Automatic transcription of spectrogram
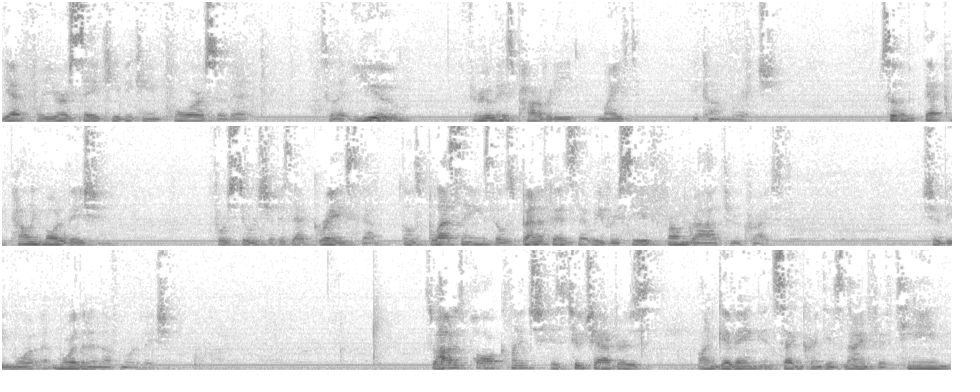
yet for your sake he became poor so that, so that you, through his poverty might become rich. So that compelling motivation for stewardship is that grace, that those blessings, those benefits that we've received from God through Christ should be more, more than enough motivation. So how does Paul clinch his two chapters on giving in 2 Corinthians 9.15?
